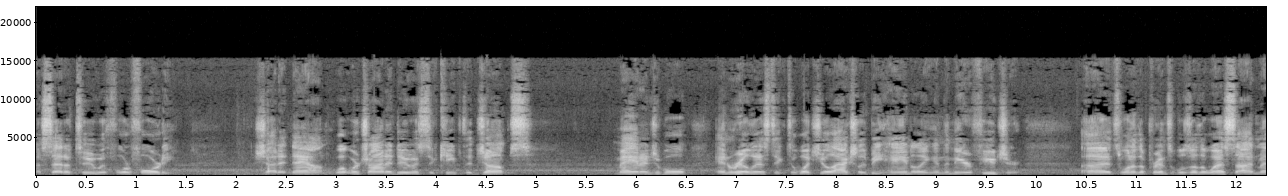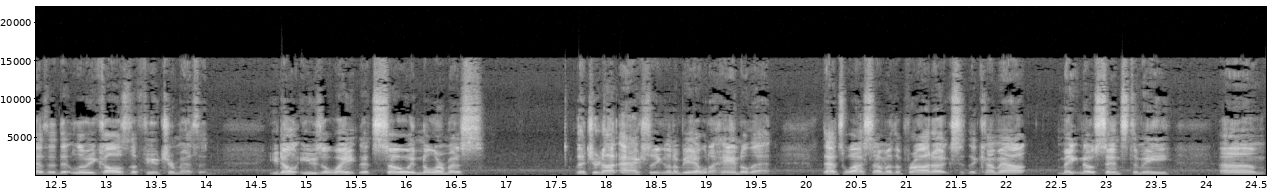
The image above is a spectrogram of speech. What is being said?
a set of two with 440. Shut it down. What we're trying to do is to keep the jumps manageable, and realistic to what you'll actually be handling in the near future. Uh, it's one of the principles of the Westside method that Louie calls the future method. You don't use a weight that's so enormous that you're not actually going to be able to handle that. That's why some of the products that come out make no sense to me. Um,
